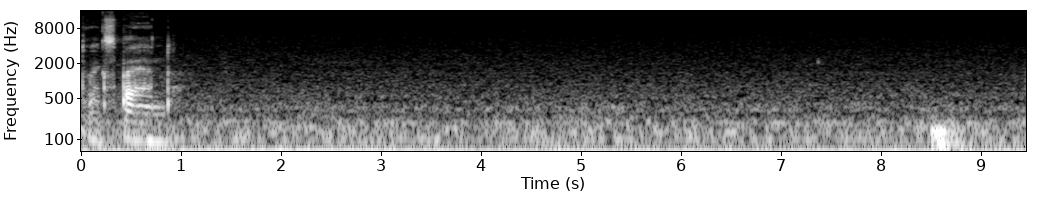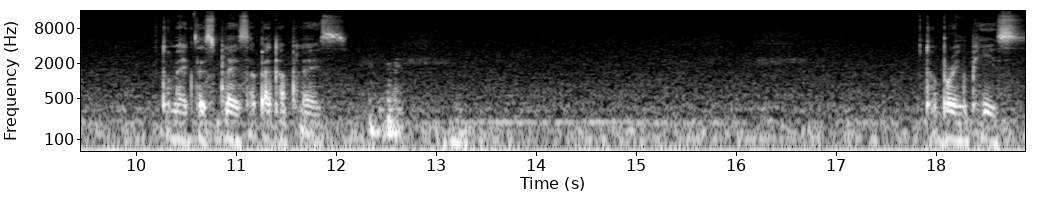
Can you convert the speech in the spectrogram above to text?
to expand. To make this place a better place. To bring peace.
